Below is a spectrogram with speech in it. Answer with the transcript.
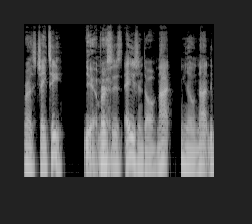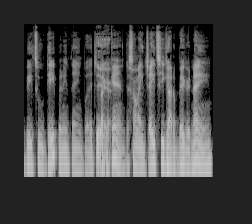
bro, it's JT yeah, man. versus Asian doll. Not, you know, not to be too deep or anything, but just, like again, just sound like JT got a bigger name.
